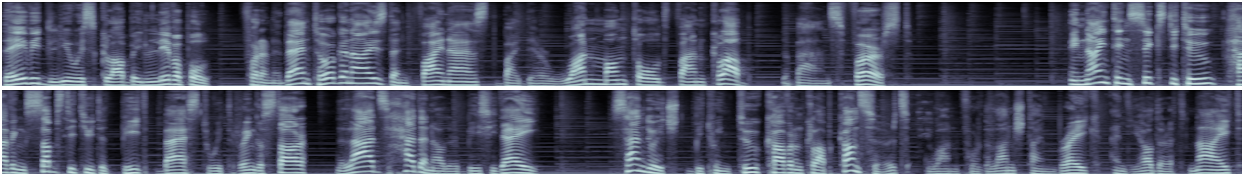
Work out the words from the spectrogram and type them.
David Lewis Club in Liverpool, for an event organized and financed by their one-month-old fan club, the band's first. In 1962, having substituted Pete Best with Ringo Starr, the lads had another busy day. Sandwiched between two Cavern Club concerts, one for the lunchtime break and the other at night,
